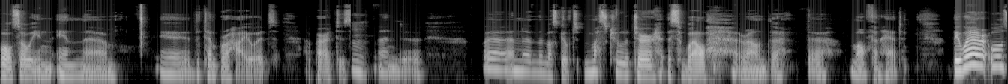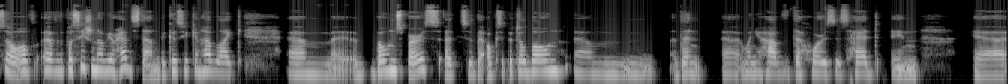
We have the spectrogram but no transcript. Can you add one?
also in in um, the temporal-hyoid apparatus Mm. and and the muscul- musculature as well around the the mouth and head. Beware also of, of the position of your headstand because you can have like um, bone spurs at the occipital bone. Um, then uh, when you have the horse's head in uh,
